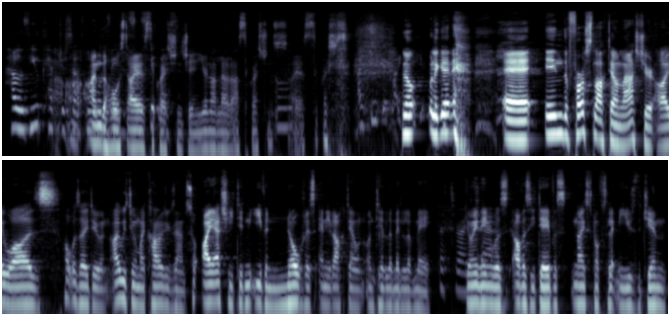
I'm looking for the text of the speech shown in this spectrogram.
how have you kept yourself? Uh, I'm the host. I ask the questions, Jayne. You're not allowed to ask the questions. Oh. I ask the questions. I think like No, well again, uh, in the first lockdown last year, I was what was I doing? I was doing my college exams, so I actually didn't even notice any lockdown until the middle of May. that's right. The only yeah. thing was obviously Dave was nice enough to let me use the gym,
